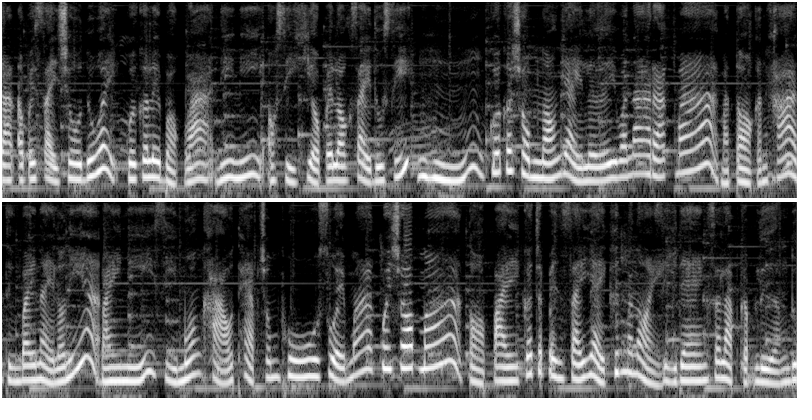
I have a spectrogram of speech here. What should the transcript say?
การเอาไปใส่โชว์ด้วยกล้วยก็เลยบอกว่านี่นี่เอาสีเขียวไปลองใส่ดูสิอือหือกล้วยก็ชมน้องใหญ่เลยว่าน่ารักมาก มาต่อกันค่ะถึงใบไหนแล้วเนี่ย ใบนี้สีม่วงขาวแถบชมพูสวยมากกล้วยชอบมาก ต่อไปก็จะเป็นไซส์ใหญ่ขึ้นมาหน่อย สีแดงสลับกับเหลืองดู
